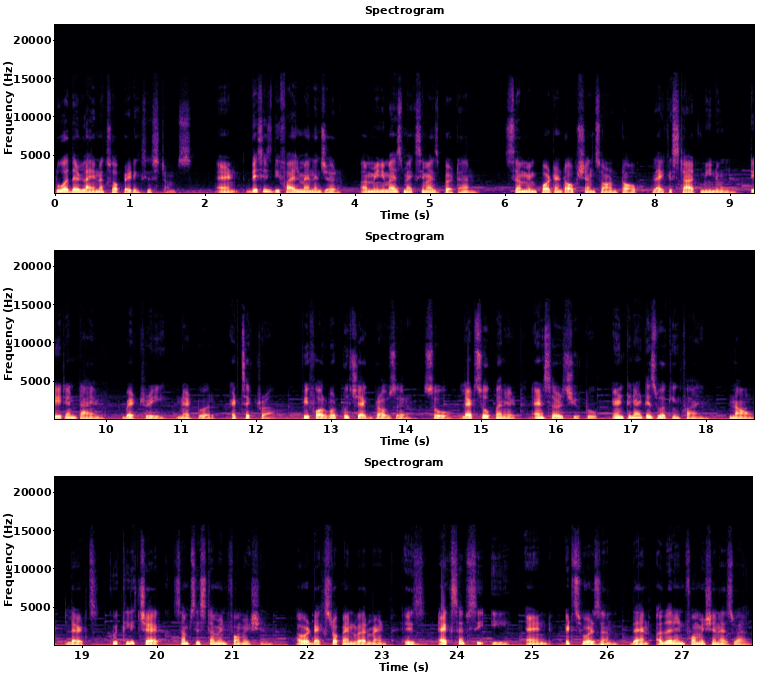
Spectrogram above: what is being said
to other Linux operating systems. And this is the file manager, a minimize maximize button, some important options on top like start menu, date and time, battery, network, etc. We forgot to check browser, so let's open it and search YouTube. Internet is working fine. Now let's quickly check some system information. Our desktop environment is XFCE and its version, then other information as well.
